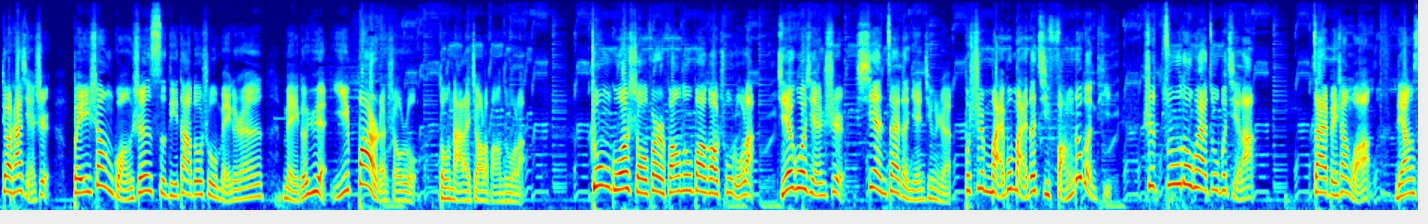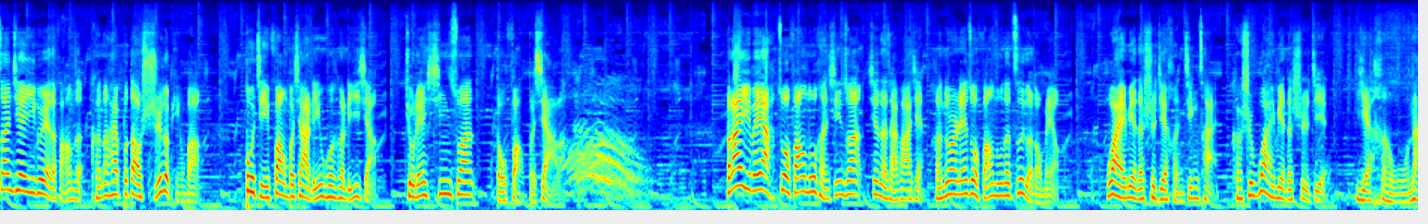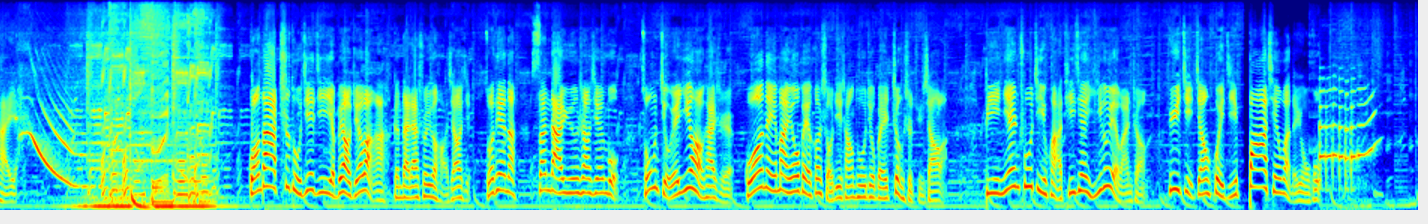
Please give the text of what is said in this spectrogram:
调查显示，北上广深四地大多数每个人每个月一半的收入都拿来交了房租了。中国首份房东报告出炉了，结果显示，现在的年轻人不是买不买得起房的问题，是租都快租不起了。在北上广，两三千一个月的房子可能还不到十个平方，不仅放不下灵魂和理想，就连心酸都放不下了。本来以为啊做房奴很心酸，现在才发现很多人连做房奴的资格都没有。外面的世界很精彩，可是外面的世界也很无奈呀。广大吃土阶级也不要绝望啊！跟大家说一个好消息，昨天呢，三大运营商宣布，从九月一号开始，国内漫游费和手机长途就被正式取消了，比年初计划提前一个月完成，预计将惠及八千万的用户。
